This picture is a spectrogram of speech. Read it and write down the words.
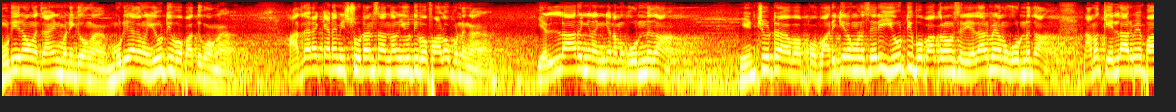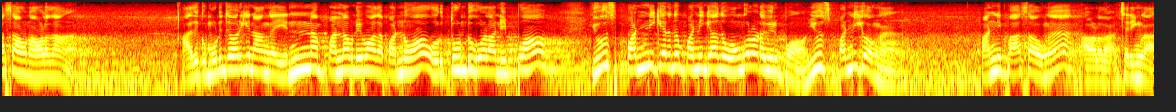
முடிகிறவங்க ஜாயின் பண்ணிக்கோங்க. முடியாதவங்க யூடியூப்பை பார்த்துக்கோங்க. அதர் அகாடமி ஸ்டூடெண்ட்ஸாக இருந்தாலும் யூடியூப்பை ஃபாலோ பண்ணுங்கள் எல்லோரும் இங்கே இங்கே நமக்கு ஒன்று தான் இன்ஸ்டியூட்டை இப்போ படிக்கிறவங்களும் சரி யூடியூப்பை பார்க்குறவங்களும் சரி எல்லாருமே நமக்கு ஒன்று தான் நமக்கு எல்லாருமே பாஸ் ஆகணும் அவ்வளோதான் அதுக்கு முடிஞ்ச வரைக்கும் நாங்கள் என்ன பண்ண முடியுமோ அதை பண்ணுவோம். ஒரு தூண்டுகோலாக நிற்போம் யூஸ் பண்ணிக்கிறதும் பண்ணிக்காதும் உங்களோட விருப்பம். யூஸ் பண்ணிக்கோங்க. பண்ணி பாஸ் ஆகுங்க. அவ்வளோதான் சரிங்களா?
